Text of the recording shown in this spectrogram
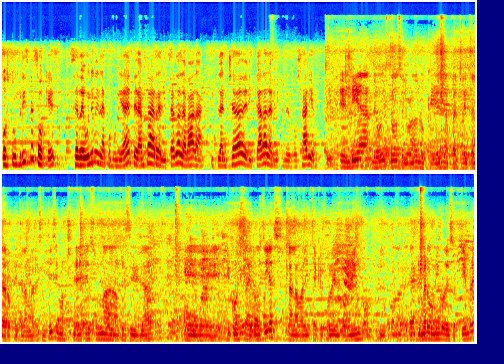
Costumbristas soques se reúnen en la comunidad de Terán para realizar la lavada y planchada dedicada a la Virgen del Rosario. El día de hoy estamos celebrando lo que es la planchadita de la ropita de la Madre Santísima. Eh, es una festividad eh, que consta de dos días, la lavadita que fue el domingo, el, el primer domingo de septiembre,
